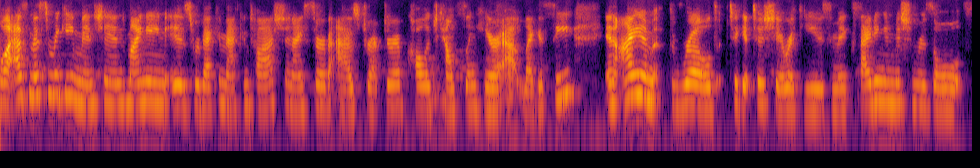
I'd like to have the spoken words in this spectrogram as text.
Well, as Mr. McGee mentioned, my name is Rebecca McIntosh, and I serve as Director of College Counseling here at Legacy. And I am thrilled to get to share with you some exciting admission results,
